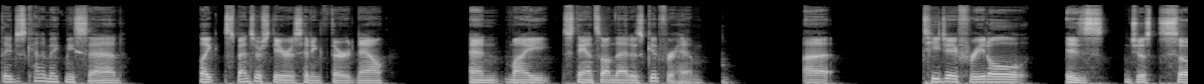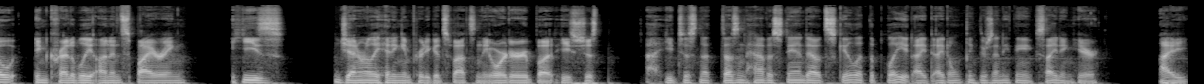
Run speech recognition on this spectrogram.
they just kind of make me sad. Like Spencer Steer is hitting third now, and my stance on that is good for him. Uh, TJ Friedl is just so incredibly uninspiring. He's generally hitting in pretty good spots in the order, but he's just he just not, doesn't have a standout skill at the plate. I I don't think there's anything exciting here. I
